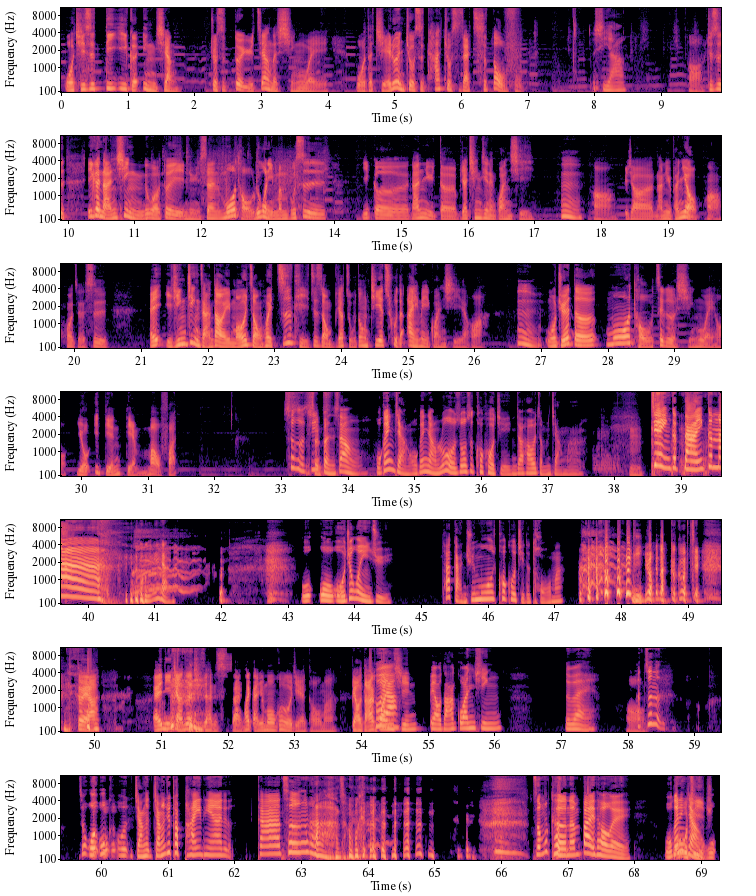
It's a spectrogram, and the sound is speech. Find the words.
我其实第一个印象就是对于这样的行为，我的结论就是他就是在吃豆腐，是啊，哦，就是一个男性如果对女生摸头，如果你们不是一个男女的比较亲近的关系。嗯，哦，比较男女朋友啊，或者是哎，已经进展到某一种会肢体这种比较主动接触的暧昧关系的话，嗯，我觉得摸头这个行为哦，有一点点冒犯。这个基本上，我跟你讲，我跟你讲，如果说是 Coco 姐，你知道她会怎么讲吗？嗯，见一个打一个呐。我跟你讲，我我我就问一句，他敢去摸 Coco 姐的头吗？你又拿 Coco 姐？对啊，哎、欸，你讲这个其实很实在。他敢去摸 Coco 姐的头吗？表达关心，啊、表达关心，对不对？哦，他真的，这我我我讲讲一句他拍天的卡称啊，怎么可能？怎么可能？拜托哎、欸，我跟你讲，我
